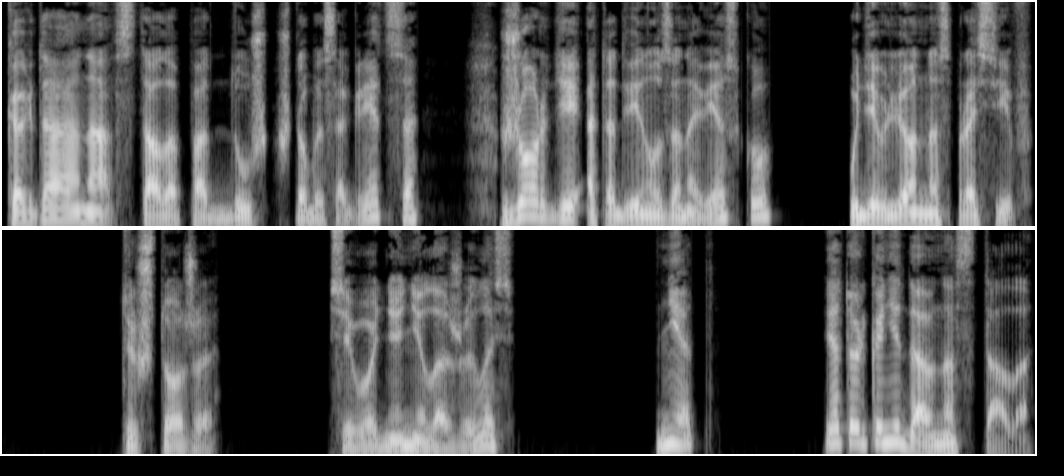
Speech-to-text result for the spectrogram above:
Когда она встала под душ, чтобы согреться, Жорди отодвинул занавеску, удивленно спросив, «Ты что же, сегодня не ложилась?» «Нет, я только недавно встала»,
